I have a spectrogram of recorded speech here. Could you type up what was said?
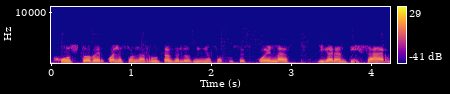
justo ver cuáles son las rutas de los niños a sus escuelas y garantizar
